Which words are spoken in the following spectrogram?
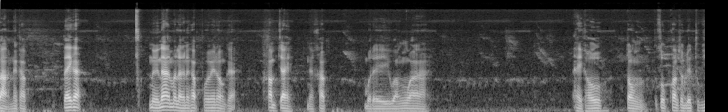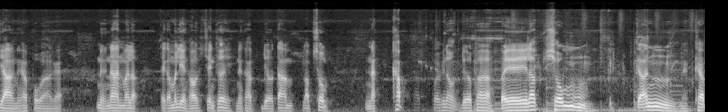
บ้างนะครับแต่ก็ เหนื่อยนานมาแล้วนะครับพ่อแม่น้องก็ทำใจนะครับบ่ได้หวังว่า ให้เขาต้องประสบความสำเร็จทุกอย่างนะครับ เพราะว่าก็เหนื่อยนานมาแล้วแต่ก็มาเลี้ยงเขาเช่นเคยนะครับ เดี๋ยวตามรับชมนะครับพ่อพี่น้องเดี๋ยวพาไปรับชมกันนะครับ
